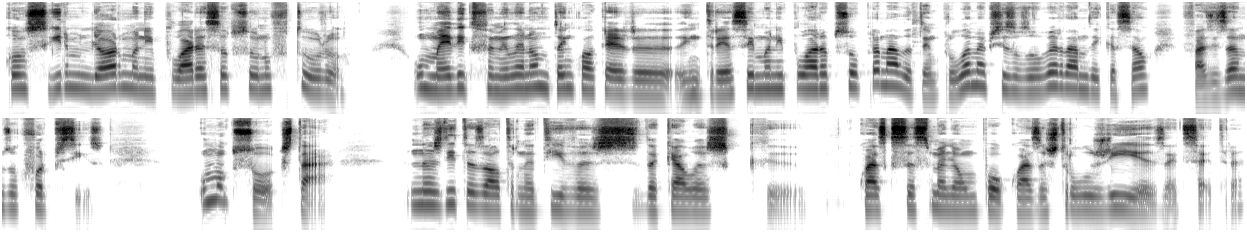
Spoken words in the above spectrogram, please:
conseguir melhor manipular essa pessoa no futuro. O médico de família não tem qualquer uh, interesse em manipular a pessoa para nada. Tem problema, é preciso resolver, dá medicação, faz exames, o que for preciso. Uma pessoa que está nas ditas alternativas daquelas que quase que se assemelham um pouco às astrologias, etc.,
